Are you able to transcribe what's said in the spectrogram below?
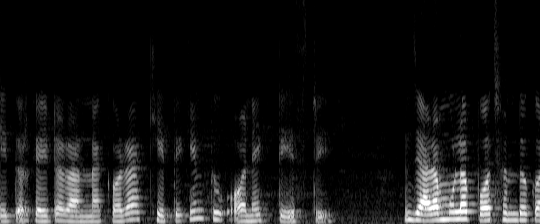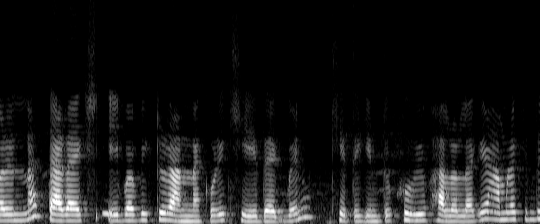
এই তরকারিটা রান্না করা, খেতে কিন্তু অনেক টেস্টি যারা মূলা পছন্দ করেন না, তারা এইভাবে একটু রান্না করে খেয়ে দেখবেন। খেতে কিন্তু খুবই ভালো লাগে। আমরা কিন্তু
